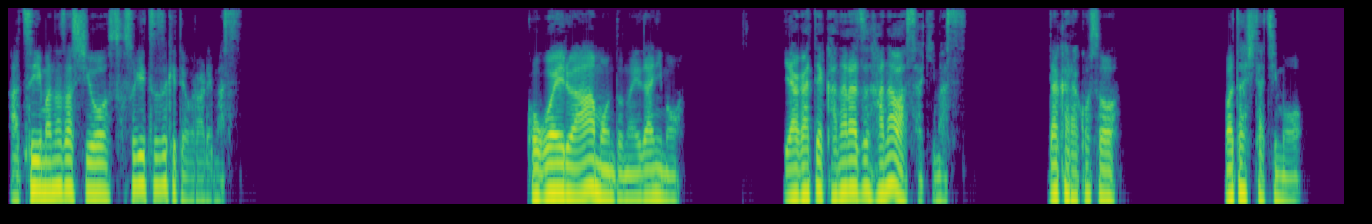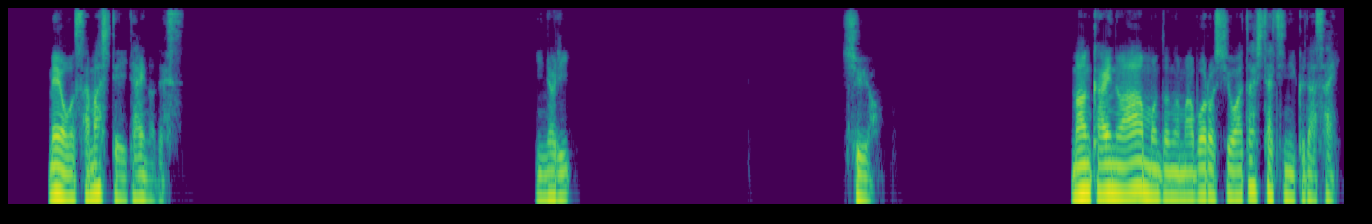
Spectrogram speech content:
熱い眼差しを注ぎ続けておられます。凍えるアーモンドの枝にも、やがて必ず花は咲きます。だからこそ、私たちも目を覚ましていたいのです。祈り。主よ。満開のアーモンドの幻を私たちにください。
